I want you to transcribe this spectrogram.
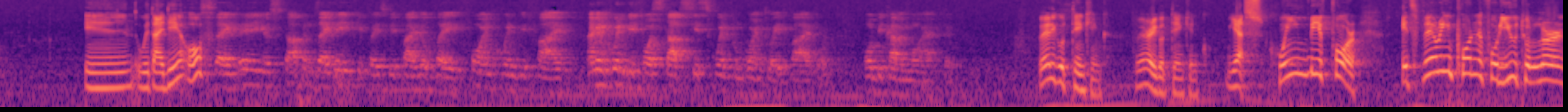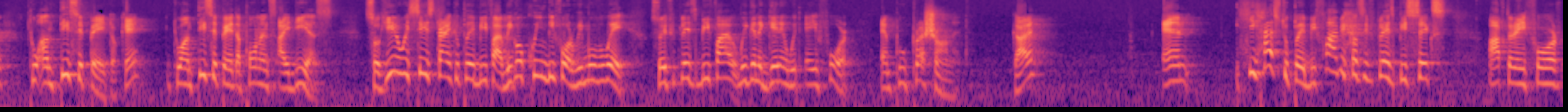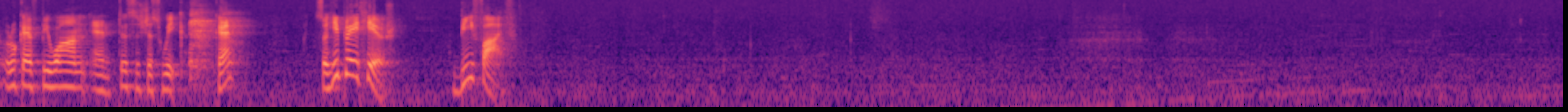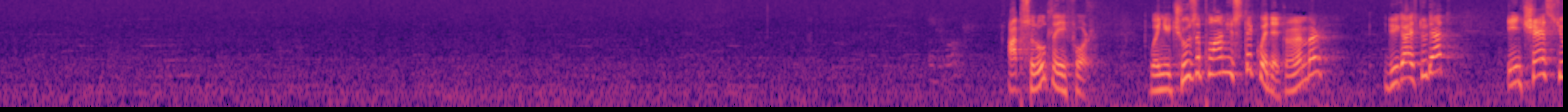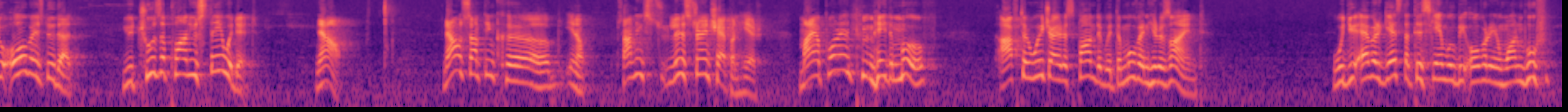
in with idea of Zaide, you stop, and Zaide, if he plays b5, you'll play 4 and queen b5. I mean, queen b4 stops his queen from going to a5 or, or becoming more active. Very good thinking. Very good thinking. Yes, queen b4. It's very important for you to learn to anticipate, okay? To anticipate opponent's ideas. So here we see he's trying to play b5. We go queen b4, we move away. So if he plays b5, we're going to get in with a4 and put pressure on it. Got it? And he has to play b5 because if he plays b6 after a4, rook fb1, and this is just weak, okay? So he played here, b5. Absolutely a4. When you choose a plan, you stick with it, remember? Do you guys do that? In chess, you always do that. You choose a plan, you stay with it. Now, now something, uh, you know, something little strange happened here. My opponent made a move, after which I responded with the move and he resigned. Would you ever guess that this game will be over in one move?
